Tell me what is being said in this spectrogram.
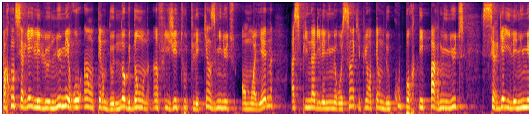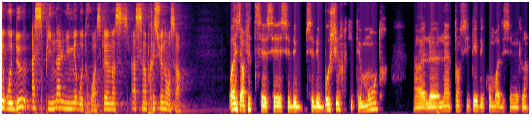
Par contre, Sergei, il est le numéro 1 en termes de knockdown infligé toutes les 15 minutes en moyenne. Aspinal, il est numéro 5. Et puis en termes de coups portés par minute, Sergei, il est numéro 2. Aspinal, numéro 3. C'est quand même assez impressionnant ça. Ouais, en fait, c'est des, beaux chiffres qui te montrent euh, l'intensité des combats de ces mecs-là.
